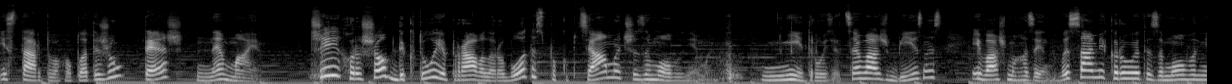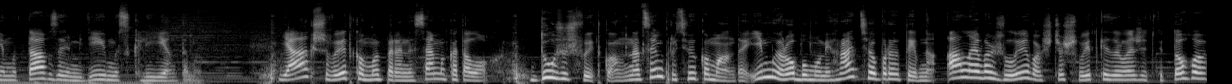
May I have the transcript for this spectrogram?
І стартового платежу теж немає. Чи Хорошоп диктує правила роботи з покупцями чи замовленнями? Ні, друзі, це ваш бізнес і ваш магазин. Ви самі керуєте замовленнями та взаємодіями з клієнтами. Як швидко ми перенесемо каталог? Дуже швидко. Над цим працює команда, і ми робимо міграцію оперативно. Але важливо, що швидкість залежить від того,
